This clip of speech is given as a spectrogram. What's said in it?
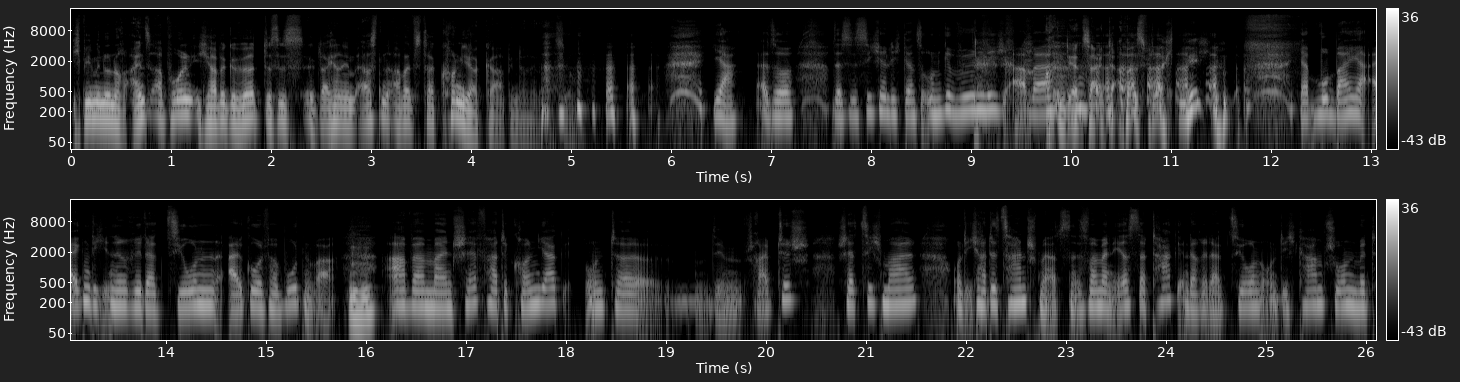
Ich will mir nur noch eins abholen. Ich habe gehört, dass es äh, gleich an dem ersten Arbeitstag Cognac gab in der Redaktion. ja, also das ist sicherlich ganz ungewöhnlich, aber. in der Zeit damals vielleicht nicht. ja, wobei ja eigentlich in den Redaktionen Alkohol verboten war. Mhm. Aber mein Chef hatte Cognac unter dem Schreibtisch, schätze ich mal, und ich hatte Zahnschmerzen. Es war mein erster Tag in der Redaktion und ich kam schon mit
